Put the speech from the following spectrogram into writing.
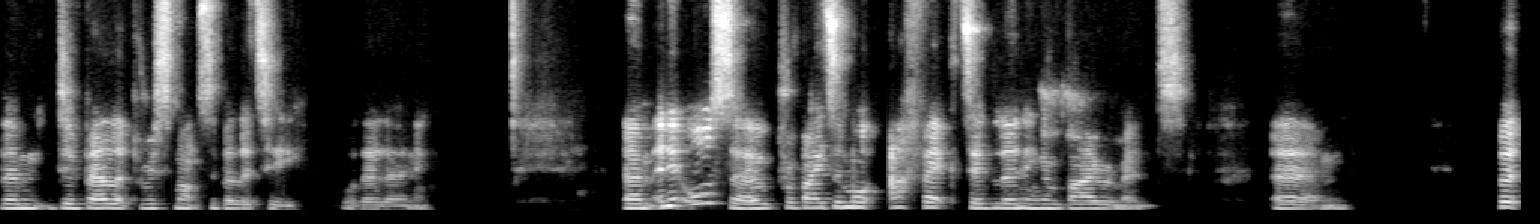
them develop responsibility for their learning. Um, and it also provides a more affective learning environment. Um, but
